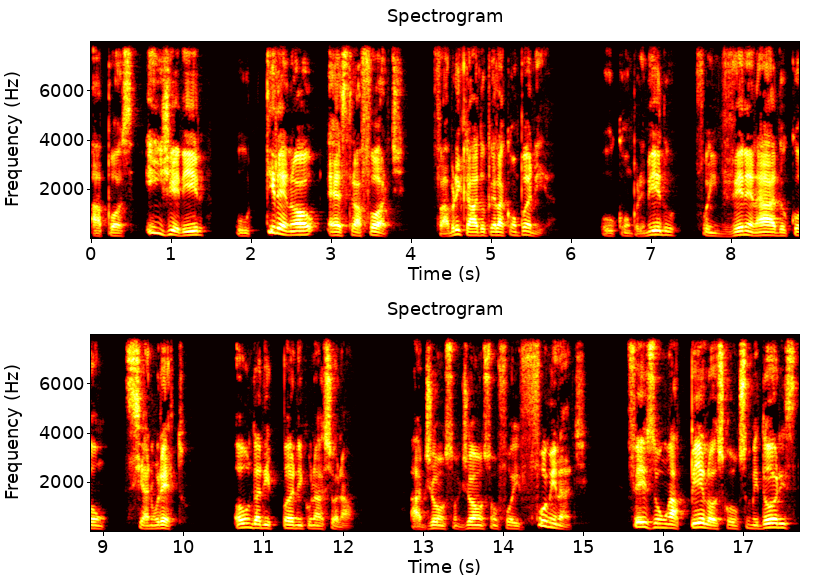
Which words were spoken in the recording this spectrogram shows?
após ingerir o Tilenol Extra Forte, fabricado pela companhia. O comprimido foi envenenado com cianureto, onda de pânico nacional. A Johnson Johnson foi fulminante. Fez um apelo aos consumidores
